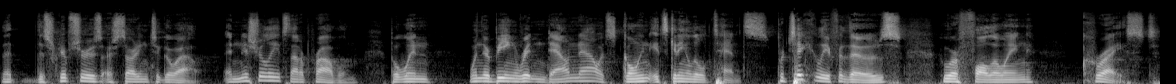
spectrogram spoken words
that the Scriptures are starting to go out, initially it's not a problem, but when when they're being written down now, it's going it's getting a little tense, particularly for those who are following Christ.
